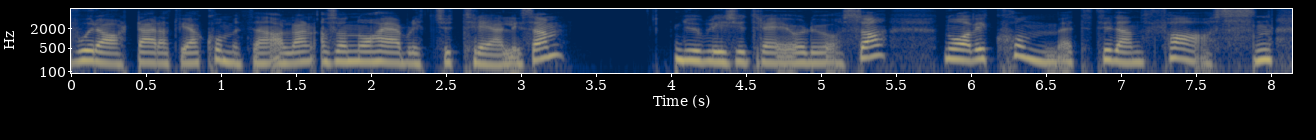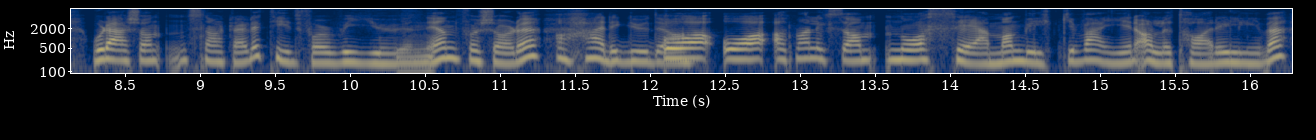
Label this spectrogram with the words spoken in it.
hvor rart det er at vi har kommet til den alderen. Altså, nå har jeg blitt 23, liksom. Du blir 23 i år, du også. Nå har vi kommet til den fasen hvor det er sånn Snart er det tid for reunion, forstår du? Å, herregud, ja. Og, og at man liksom Nå ser man hvilke veier alle tar i livet.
